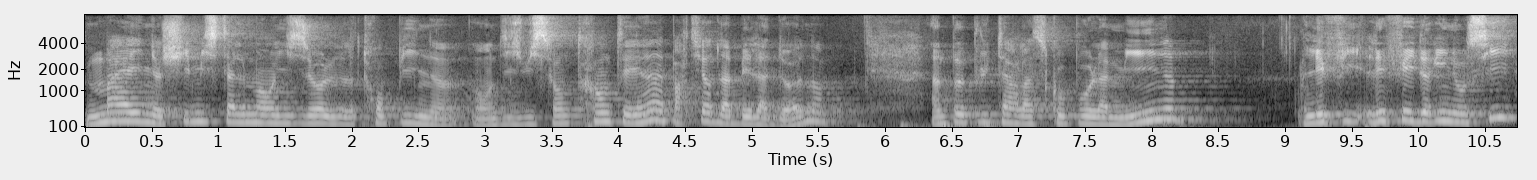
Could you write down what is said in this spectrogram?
Main, chimiste allemand, isole la tropine en 1831 à partir de la belladone. Un peu plus tard, la scopolamine. L'éphédrine aussi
